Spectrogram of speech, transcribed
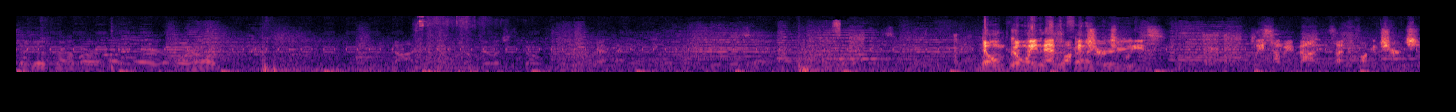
Should I go grab our our warthog? Nah, just jump there. Let's just go. Go that back. Don't go in that to the fucking church, please. Please tell me about it inside the fucking church.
